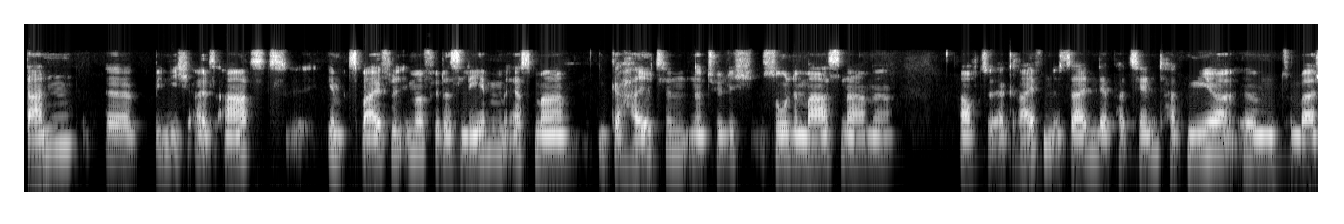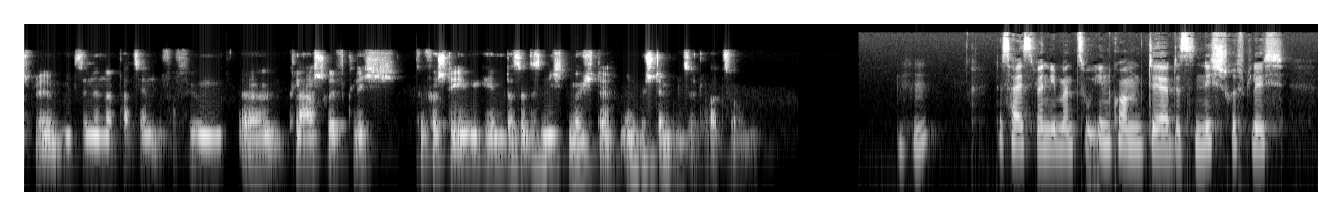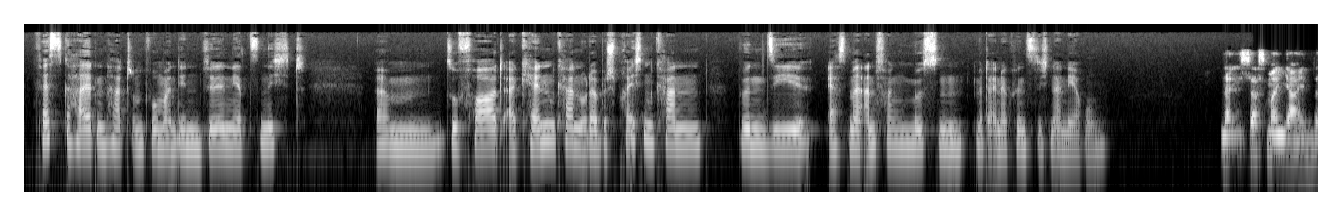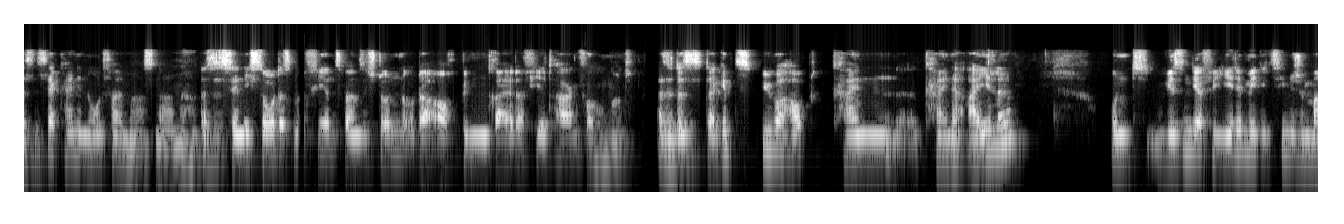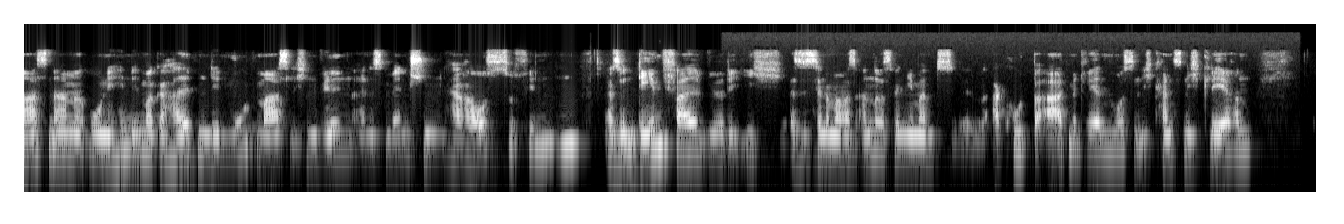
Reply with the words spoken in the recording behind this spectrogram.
dann äh, bin ich als Arzt im Zweifel immer für das Leben erstmal gehalten, natürlich so eine Maßnahme auch zu ergreifen, es sei denn, der Patient hat mir ähm, zum Beispiel im Sinne einer Patientenverfügung äh, klar schriftlich zu verstehen gegeben, dass er das nicht möchte in bestimmten Situationen. Mhm. Das heißt, wenn jemand zu Ihnen kommt, der das nicht schriftlich festgehalten hat und wo man den Willen jetzt nicht ähm, sofort erkennen kann oder besprechen kann, würden Sie erstmal anfangen müssen mit einer künstlichen Ernährung? Na, ich sag's mal jein, das ist ja keine Notfallmaßnahme. Also es ist ja nicht so, dass man 24 Stunden oder auch binnen drei oder vier Tagen verhungert. Also das ist, da gibt's überhaupt kein, keine Eile. Und wir sind ja für jede medizinische Maßnahme ohnehin immer gehalten, den mutmaßlichen Willen eines Menschen herauszufinden. Also in dem Fall würde ich, also es ist ja nochmal was anderes, wenn jemand äh, akut beatmet werden muss und ich kann es nicht klären,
